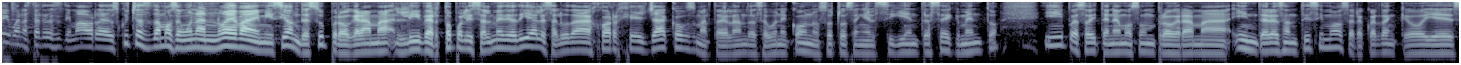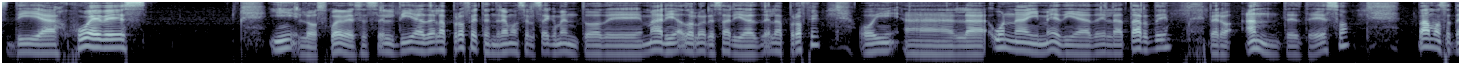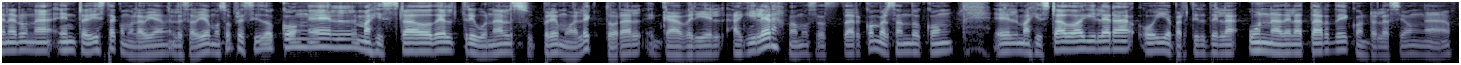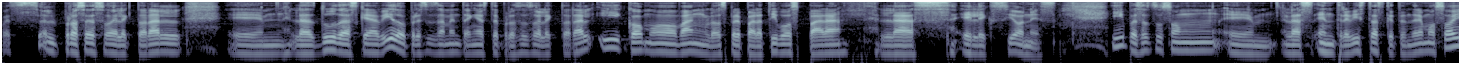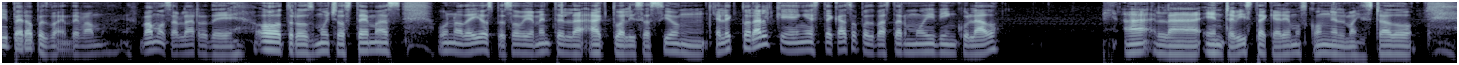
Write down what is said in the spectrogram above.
Muy buenas tardes, estimados Radio Escuchas. Estamos en una nueva emisión de su programa Libertópolis al mediodía. Les saluda Jorge Jacobs. Marta Yolanda se une con nosotros en el siguiente segmento. Y pues hoy tenemos un programa interesantísimo. Se recuerdan que hoy es día jueves y los jueves es el día de la profe. Tendremos el segmento de María Dolores Arias de la profe. Hoy a la una y media de la tarde. Pero antes de eso, vamos a tener una entrevista, como les habíamos ofrecido, con el magistrado del Tribunal Supremo Electoral, Gabriel Aguilera. Vamos a estar conversando con el magistrado Aguilera hoy a partir de la una de la tarde con relación a pues el proceso electoral, em, las dudas que ha habido precisamente en este proceso electoral y cómo van los preparativos para las elecciones. Y pues estos son em, las entrevistas que tendremos hoy, pero pues vamos, vamos a hablar de otros muchos temas. Uno de ellos, pues obviamente la actualización electoral, que en este caso pues va a estar muy vinculado a la entrevista que haremos con el magistrado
